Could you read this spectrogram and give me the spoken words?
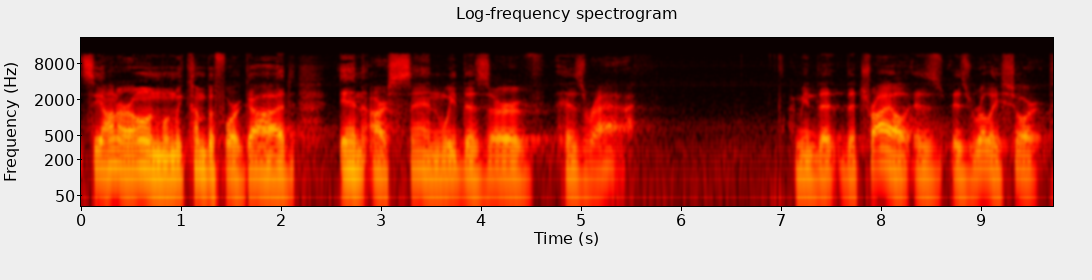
see, on our own, when we come before God in our sin, we deserve his wrath. I mean, the, the trial is, is really short,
